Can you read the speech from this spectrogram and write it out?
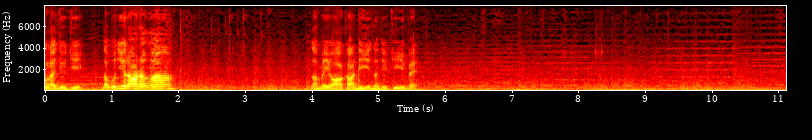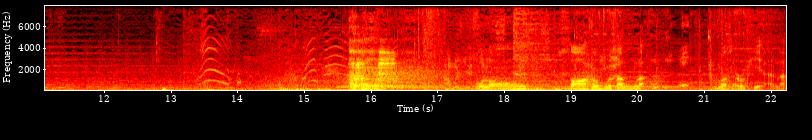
刚来就记，那不记咋整啊？那没有阿卡丽，那就记呗。布隆杀手不生了，握手撇了。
